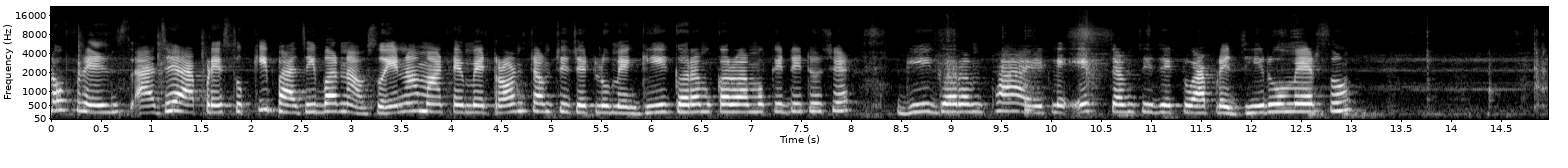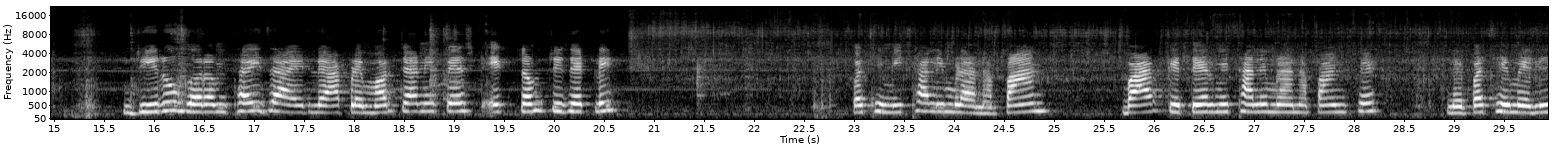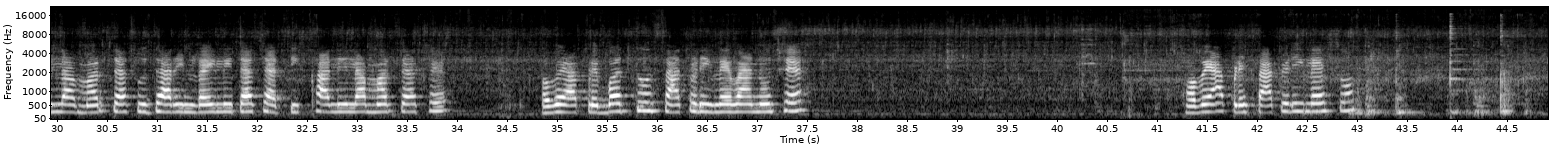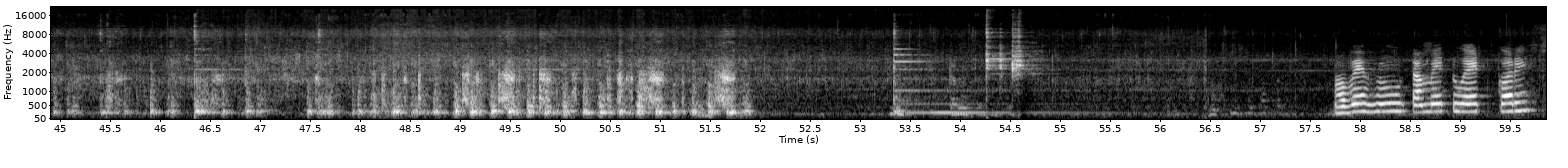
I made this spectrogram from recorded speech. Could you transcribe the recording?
Hello friends આજે આપણે સૂકી ભાજી બનાવશું. એના માટે મેં ત્રણ ચમચી જેટલું મેં ઘી ગરમ કરવા મૂકી દીધું છે. ઘી ગરમ થાય એટલે એક ચમચી જેટલું આપણે જીરું ઉમેરશું જીરું ગરમ થઈ જાય એટલે આપણે મરચાંની પેસ્ટ એક ચમચી જેટલી. પછી મીઠા લીમડાના પાન. બાર કે તેર મીઠા લીમડાના પાન છે. ને પછી મેં લીલા મરચાં સુધારીને લઈ લીધા છે. આ તીખા લીલા મરચાં છે. હવે આપણે બધું સાંતળી લેવાનું છે. હવે આપણે સાંતળી લેશું. હવે હું ટમેટું એડ કરીશ.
